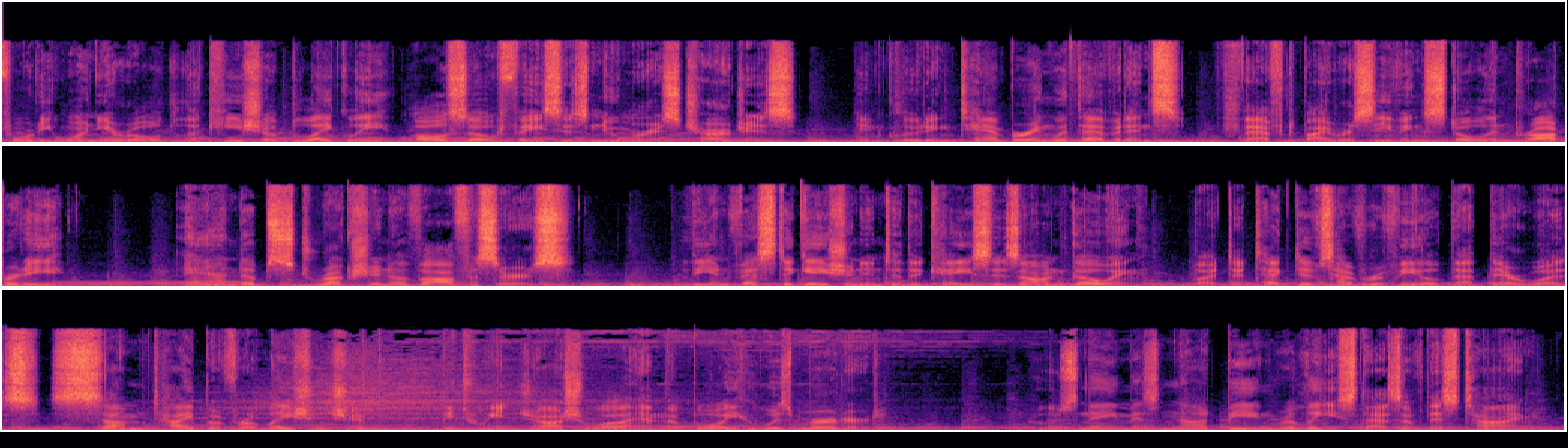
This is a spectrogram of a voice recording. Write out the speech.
41-year-old Lakeisha Blakely, also faces numerous charges, including tampering with evidence, theft by receiving stolen property, and obstruction of officers. The investigation into the case is ongoing, but detectives have revealed that there was some type of relationship between Joshua and the boy who was murdered, whose name is not being released as of this time.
